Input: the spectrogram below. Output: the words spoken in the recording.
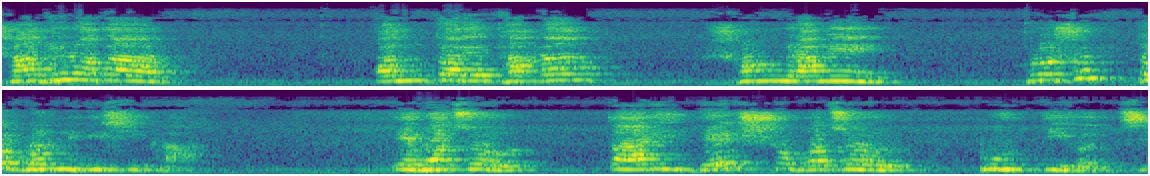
স্বাধীনতার অন্তরে থাকা সংগ্রামে প্রসুপ্ত শিখা। এবছর তারই দেড়শো বছর পূর্তি হচ্ছে।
